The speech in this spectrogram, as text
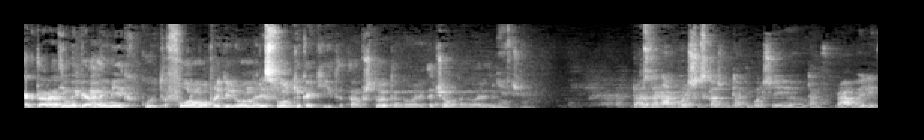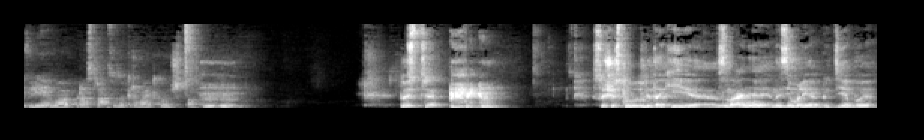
когда родимые пятна имеют какую-то форму определенную, рисунки какие-то там, что это говорит, о чем это говорит? Ни о чем. Просто она больше, скажем так, больше э, там вправо или влево пространство закрывает кое-что. Угу. То есть э, существуют ли такие знания на Земле, где бы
